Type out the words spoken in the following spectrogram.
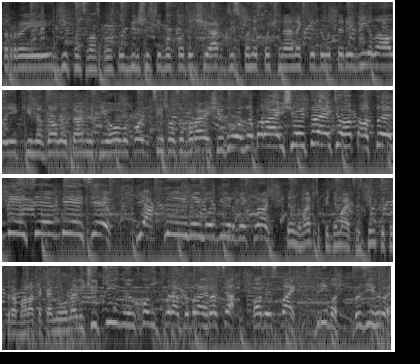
три. Діфенс у нас просто в більшості виходить чар. Зі спини починає накидувати ревіла, але який невдалий таймінг його виходить. Ці, що забирає ще другого, забирає ще й третього. Та це 8-8. Який неймовірний клач. Тим не менше піднімається стінки. Тут треба грати каміло на відчутті. Він виходить вперед, забирає гравця. Падає спайк. Дрімон розігрує.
